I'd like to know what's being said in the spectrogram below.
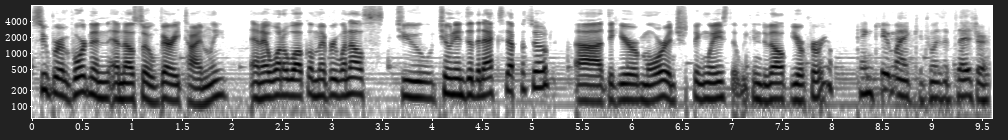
super important and, and also very timely. And I want to welcome everyone else to tune into the next episode uh, to hear more interesting ways that we can develop your career. Thank you, Mike. It was a pleasure.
